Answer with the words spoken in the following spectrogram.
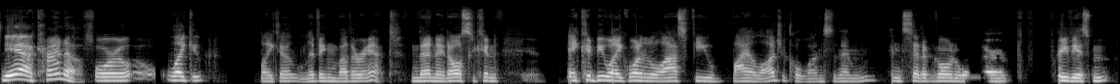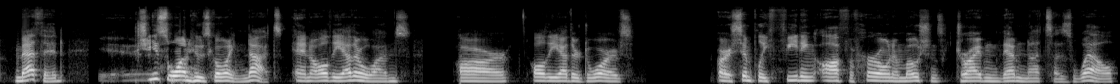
yeah, kind of, or like like a living mother ant. And then it also can, Yeah. it could be like one of the last few biological ones. And then instead of going with our previous m- method, Yeah, she's the one who's going nuts, and all the other ones are all the other dwarves are simply feeding off of her own emotions, driving them nuts as well.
